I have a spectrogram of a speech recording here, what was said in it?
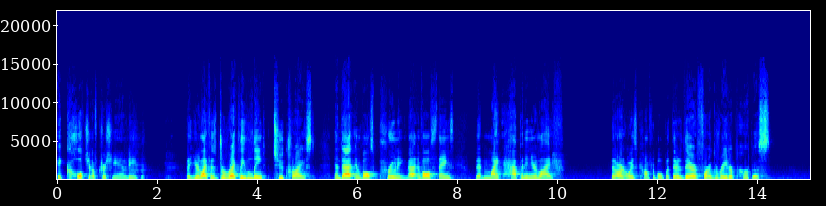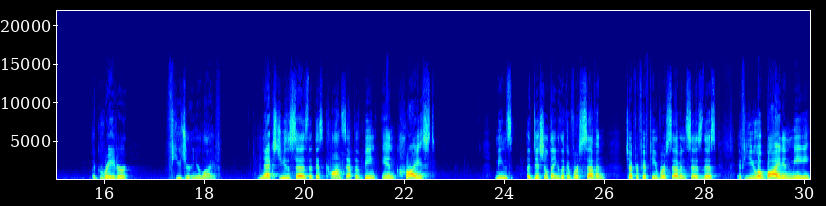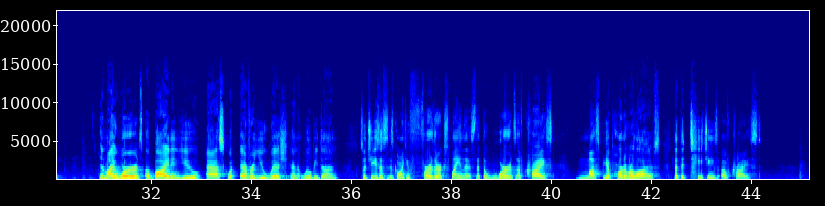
a culture of Christianity, that your life is directly linked to Christ. And that involves pruning, that involves things that might happen in your life that aren't always comfortable, but they're there for a greater purpose, a greater future in your life. Next, Jesus says that this concept of being in Christ means additional things. Look at verse 7. Chapter 15, verse 7 says this If you abide in me, and my words abide in you, ask whatever you wish, and it will be done. So Jesus is going to further explain this that the words of Christ must be a part of our lives, that the teachings of Christ,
